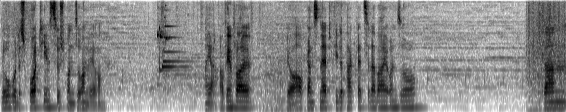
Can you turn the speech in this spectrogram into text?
Logo des Sportteams zu Sponsorenwährung. Naja, auf jeden Fall ja, auch ganz nett. Viele Parkplätze dabei und so. Dann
